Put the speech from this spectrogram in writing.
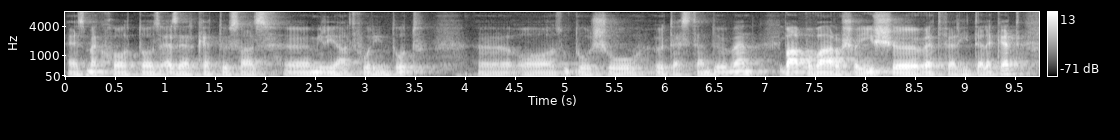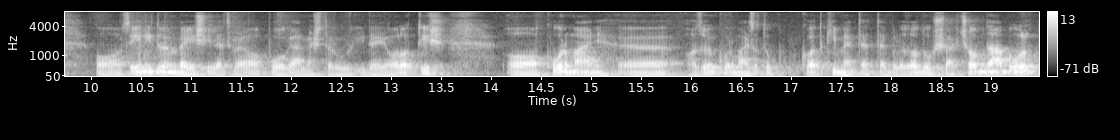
Ez meghaladta az 1200 milliárd forintot az utolsó öt esztendőben. Pápa városa is vett fel hiteleket, az én időmben is, illetve a polgármester úr ideje alatt is. A kormány az önkormányzatokat kimentette ebből az adósság csapdából,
